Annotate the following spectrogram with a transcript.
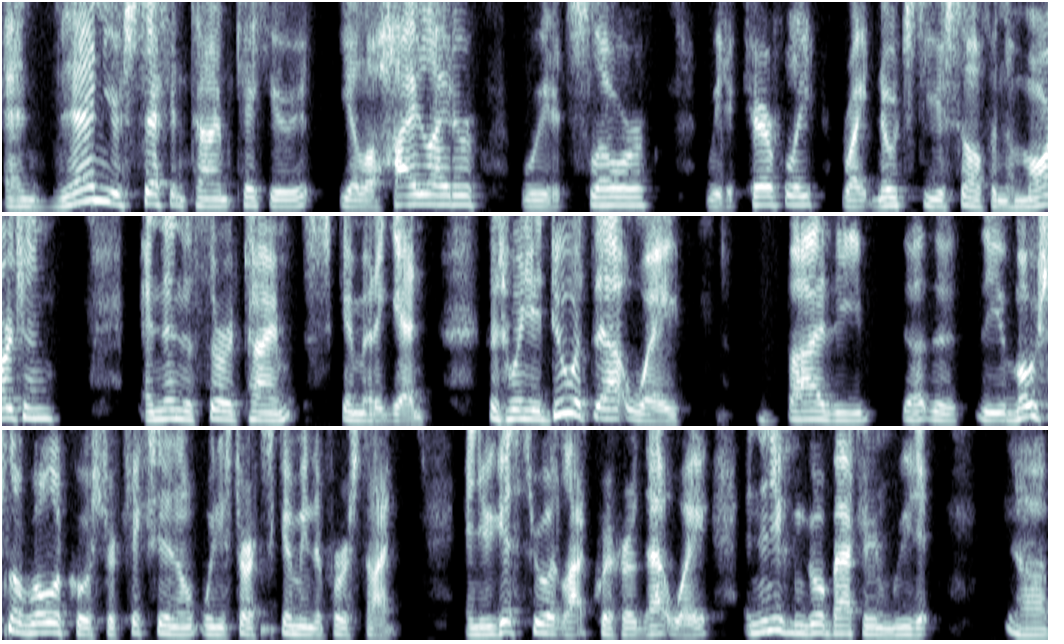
And then your second time, take your yellow highlighter, read it slower, read it carefully, write notes to yourself in the margin. And then the third time, skim it again. Because when you do it that way, by the the, the, the emotional roller coaster kicks in when you start skimming the first time and you get through it a lot quicker that way and then you can go back and read it uh,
